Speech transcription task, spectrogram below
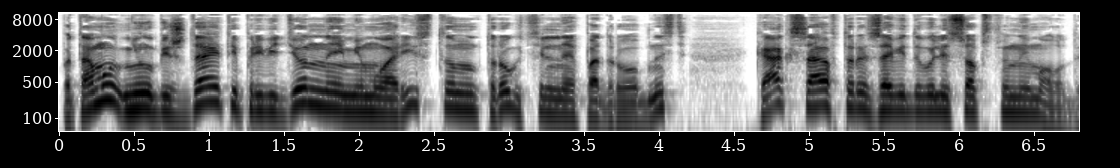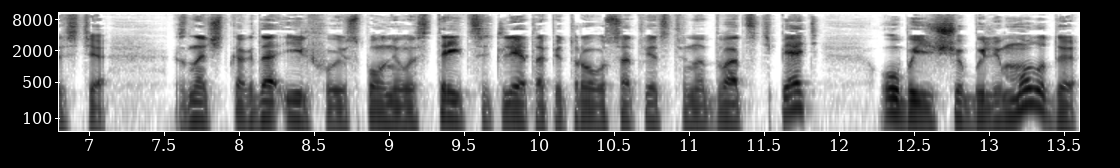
Потому не убеждает и приведенная мемуаристом трогательная подробность, как соавторы завидовали собственной молодости. Значит, когда Ильфу исполнилось 30 лет, а Петрову, соответственно, 25, оба еще были молоды,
